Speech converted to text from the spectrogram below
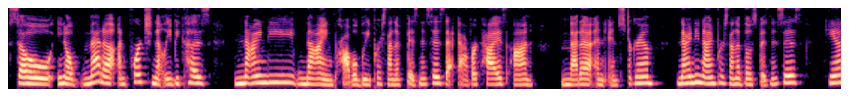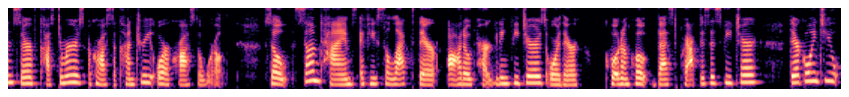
So, you know, Meta, unfortunately, because 99 probably percent of businesses that advertise on Meta and Instagram, 99% of those businesses can serve customers across the country or across the world. So sometimes if you select their auto targeting features or their quote unquote best practices feature, they're going to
